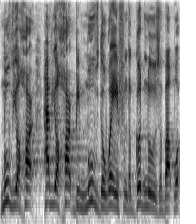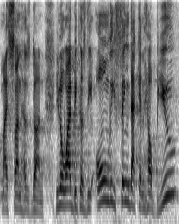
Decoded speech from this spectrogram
Move your heart, have your heart be moved away from the good news about what my son has done. You know why? Because the only thing that can help you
